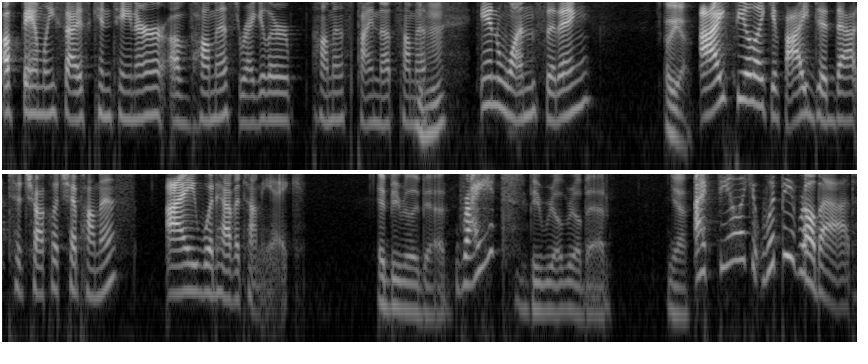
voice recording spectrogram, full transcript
a family size container of hummus, regular hummus, pine nuts hummus, mm-hmm. in one sitting. Oh, yeah. I feel like if I did that to chocolate chip hummus, I would have a tummy ache. It'd be really bad. Right? It'd be real, real bad. Yeah. I feel like it would be real bad.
